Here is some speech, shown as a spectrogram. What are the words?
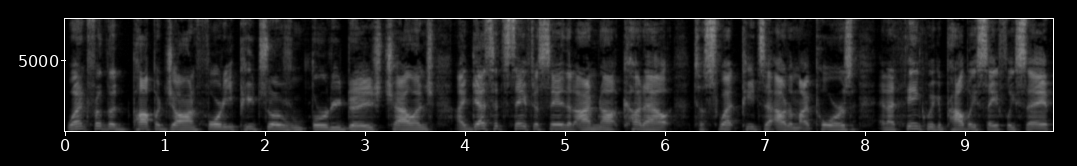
Went for the Papa John 40 pizzas in 30 days challenge. I guess it's safe to say that I'm not cut out to sweat pizza out of my pores, and I think we could probably safely say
